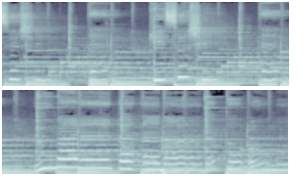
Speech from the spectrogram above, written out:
スしてキスして生まれた花だと思う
